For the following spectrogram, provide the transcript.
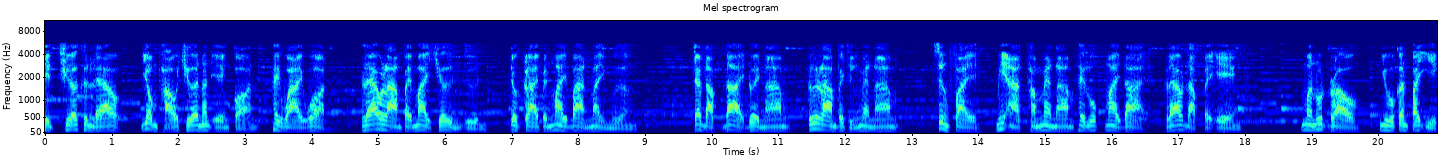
ติดเชื้อขึ้นแล้ว ย่อมเผาเชื้อนั่นเองก่อน ให้วายวอด แล้วลามไปไหม้เชื้ออื่นๆจนกลายเป็นไหม้บ้านไหม้เมือง จะดับได้ด้วยน้ำหรือลามไปถึงแม่น้ำซึ่งไฟมิอาจทำแม่น้ำให้ลุกไหม้ได้ แล้วดับไปเอง มนุษย์เรา อยู่กันไปอีก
